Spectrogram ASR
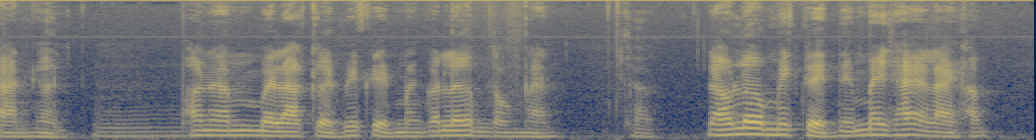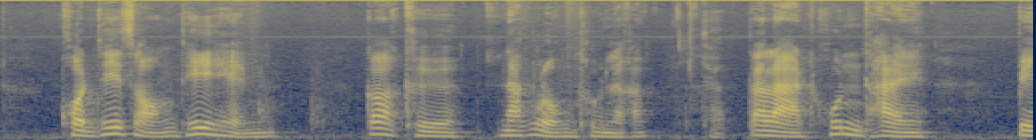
การเงินอืมเพราะฉะนั้นเวลาเกิดวิกฤตมันก็เริ่มตรงนั้นครับแล้วเริ่มวิกฤตนี่ไม่ใช่อะไรครับ คนที่สองที่เห็นก็คือนักลงทุนแหละครับครับตลาดหุ้นไทยปี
